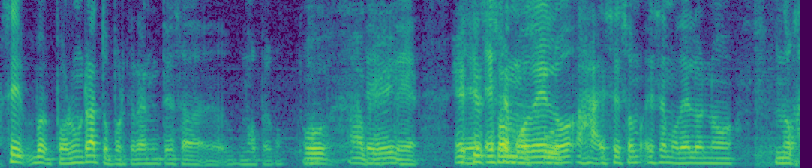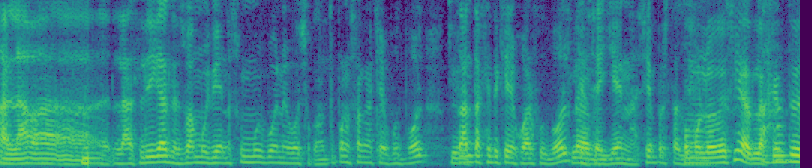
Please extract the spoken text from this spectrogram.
Sí, por un rato, porque realmente esa eh, no pegó. Oh, ah, este, ese, eh, ese modelo, ajá, ese, ese modelo no, no jalaba. Las ligas, les va muy bien, es un muy buen negocio. Cuando tú pones una cancha de fútbol, tanta gente quiere jugar fútbol que se llena, siempre estás Como lo decías, la gente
